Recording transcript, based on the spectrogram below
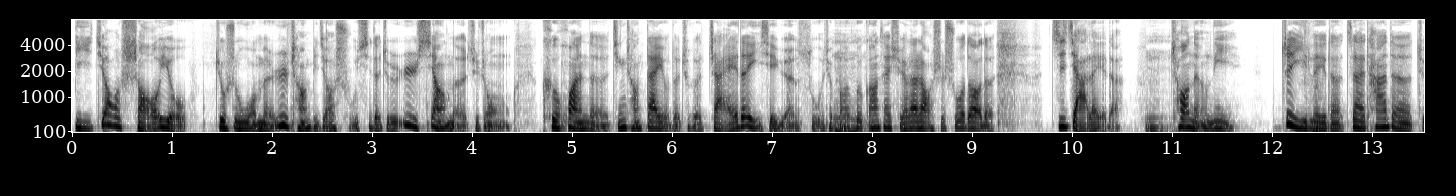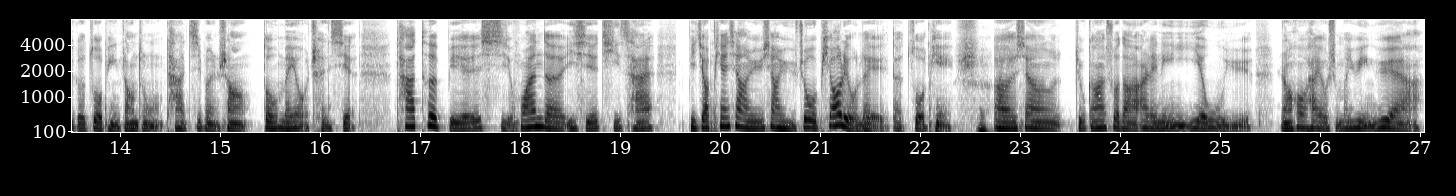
比较少有。就是我们日常比较熟悉的，就是日向的这种科幻的，经常带有的这个宅的一些元素，就包括刚才学来老师说到的机甲类的，嗯。超能力这一类的，在他的这个作品当中，他基本上都没有呈现。他特别喜欢的一些题材，比较偏向于像宇宙漂流类的作品，是。呃，像就刚刚说到《二零零一夜物语》，然后还有什么陨月啊，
